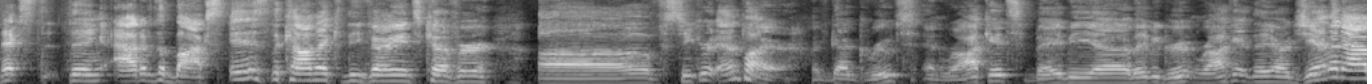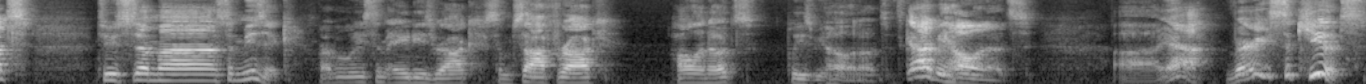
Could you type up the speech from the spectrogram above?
Next thing out of the box is the comic, the variant cover of Secret Empire. We've got Groot and Rocket, baby, uh, baby Groot and Rocket. They are jamming out to some uh, some music, probably some '80s rock, some soft rock, Hall and Oates. Please be Hall and Oates. It's got to be Hall and Oates. Uh, yeah, very so cute.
